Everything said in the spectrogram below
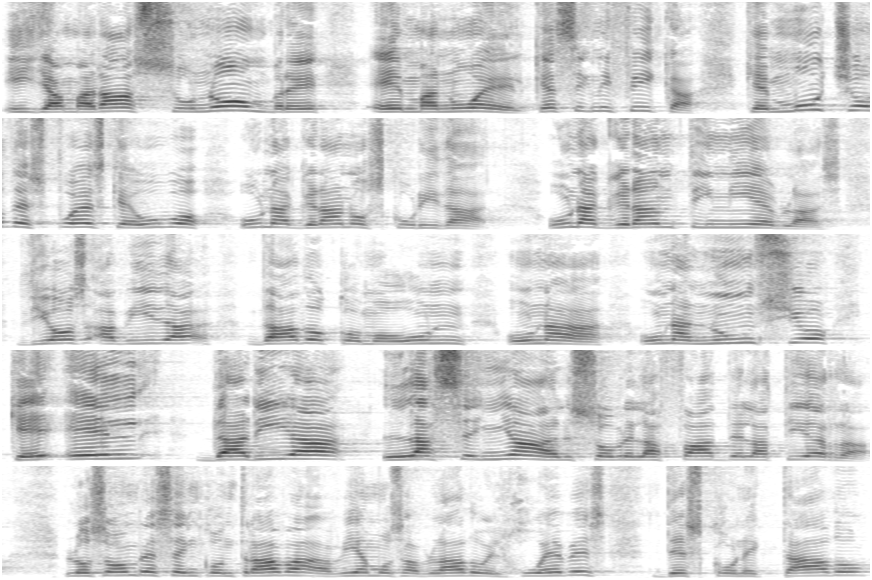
y llamará su nombre Emanuel. ¿Qué significa? Que mucho después que hubo una gran oscuridad, una gran tinieblas. Dios había dado como un, un anuncio que Él daría la señal sobre la faz de la tierra. Los hombres se encontraban, habíamos hablado el jueves, desconectados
